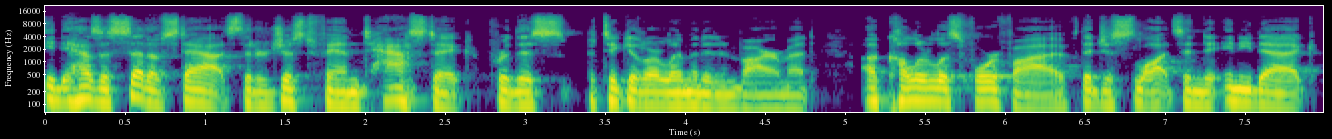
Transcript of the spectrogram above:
it has a set of stats that are just fantastic for this particular limited environment. A colorless four five that just slots into any deck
